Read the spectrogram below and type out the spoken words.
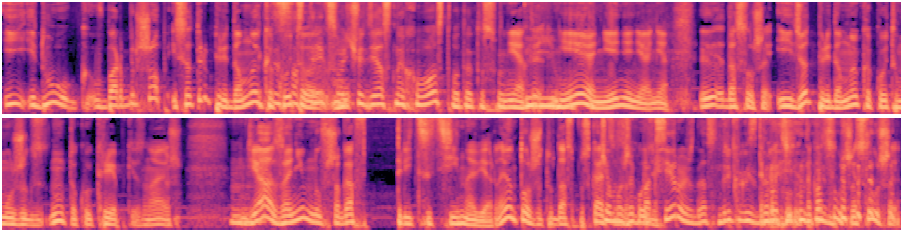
и иду в барбершоп и смотрю передо мной Ты какой-то... состриг свой чудесный хвост, вот эту свою Нет, ты- гриву. не, не, не, не, не. Э, Да слушай, и идет передо мной какой-то мужик, ну, такой крепкий, знаешь. Я за ним, ну, в шагах в 30, наверное. И он тоже туда спускается, Чем, заходит. боксируешь, да? Смотри, какой Так вот, здоровый. так вот, слушай, слушай.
